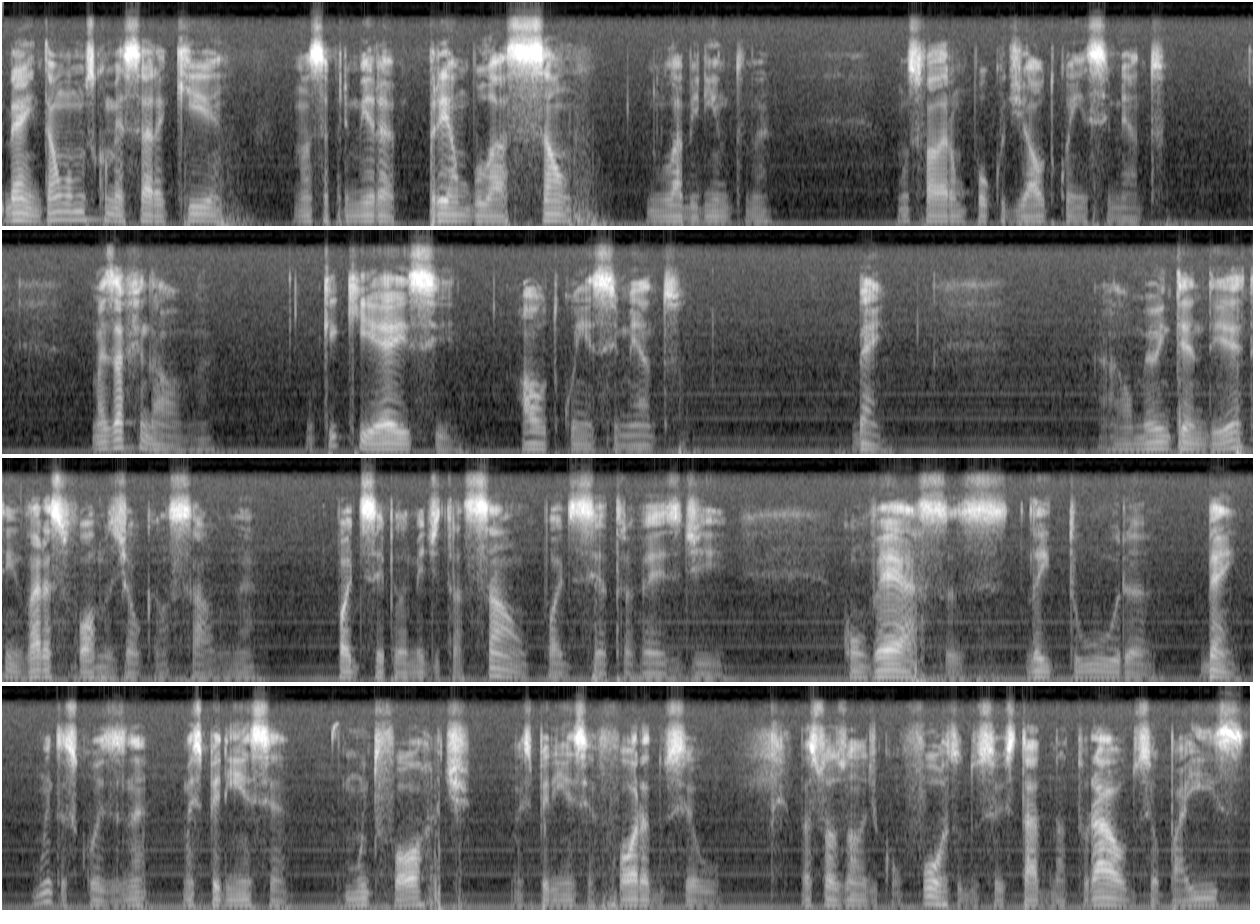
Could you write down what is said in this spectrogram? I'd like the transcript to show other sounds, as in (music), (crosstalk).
Bem, então vamos começar aqui nossa primeira preambulação no labirinto, né? Vamos falar um pouco de autoconhecimento. Mas afinal, né? o que, que é esse autoconhecimento? Bem, ao meu entender, tem várias formas de alcançá-lo, né? Pode ser pela meditação, pode ser através de conversas, leitura, bem, muitas coisas, né? Uma experiência muito forte, uma experiência fora do seu da sua zona de conforto, do seu estado natural, do seu país.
